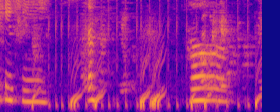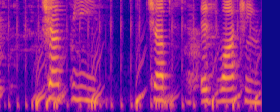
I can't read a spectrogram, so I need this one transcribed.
Hee. Um, oh, Chubbies. Chubs is watching.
